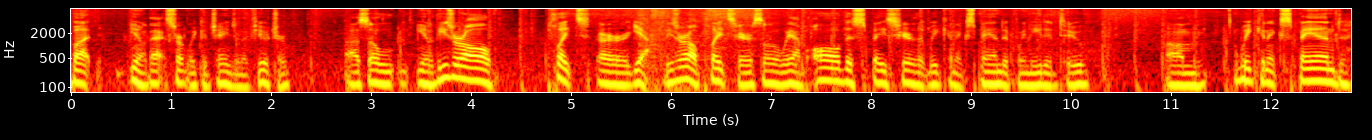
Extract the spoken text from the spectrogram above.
But you know, that certainly could change in the future. Uh, so you know, these are all plates, or yeah, these are all plates here. So we have all this space here that we can expand if we needed to. Um, we can expand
